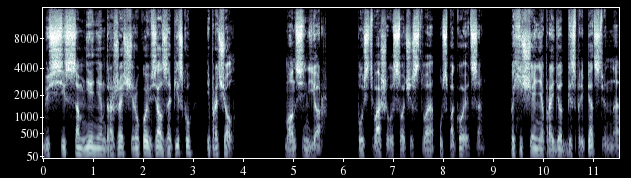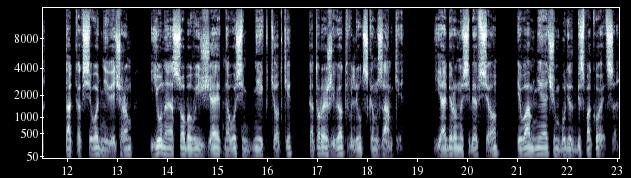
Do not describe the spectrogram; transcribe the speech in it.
Бюсси с сомнением дрожащей рукой взял записку и прочел. «Монсеньор, пусть ваше высочество успокоится. Похищение пройдет беспрепятственно, так как сегодня вечером юная особа выезжает на восемь дней к тетке, которая живет в Людском замке. Я беру на себя все, и вам не о чем будет беспокоиться.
